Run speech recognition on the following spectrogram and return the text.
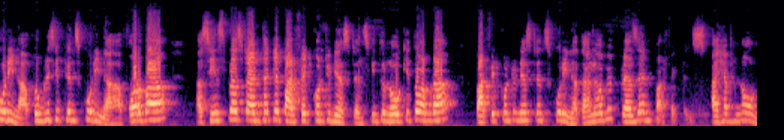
করি না প্রোগ্রেসিভ টেন্স করি না। ফর বা সিন্স প্লাস টাইম থাকলে পারফেক্ট কন্টিনিউয়াস টেন্স কিন্তু নো কে তো আমরা পারফেক্ট কন্টিনিউয়াস টেন্স করি না, তাহলে হবে present perfect tense I have known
